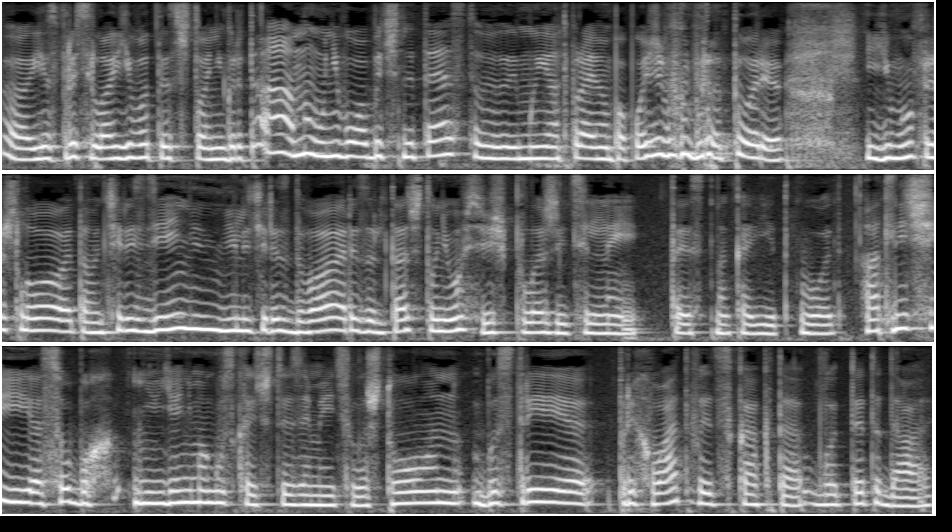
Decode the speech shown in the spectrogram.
я спросила, а его тест что? Они говорят, а, ну, у него обычный тест, мы отправим попозже в лабораторию. И ему пришло там через день или через два результат, что у него все еще положительный тест на ковид. Вот. Отличий особых не, я не могу сказать, что я заметила. Что он быстрее прихватывается как-то, вот это да.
